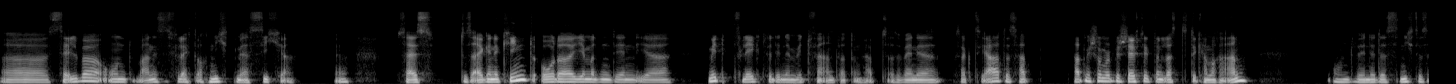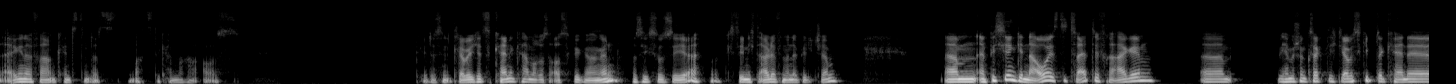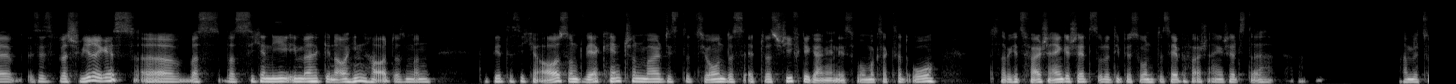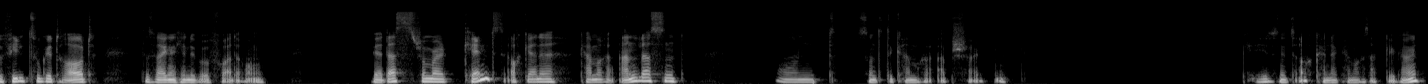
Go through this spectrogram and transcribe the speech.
äh, selber und wann ist es vielleicht auch nicht mehr sicher? Ja? Sei es das eigene Kind oder jemanden, den ihr mitpflegt, für den ihr Mitverantwortung habt. Also wenn ihr sagt, ja, das hat, hat mich schon mal beschäftigt, dann lasst die Kamera an. Und wenn ihr das nicht aus eigener Erfahrung kennt, dann macht die Kamera aus. Okay, da sind, glaube ich, jetzt keine Kameras ausgegangen, was ich so sehe. Ich sehe nicht alle auf meinem Bildschirm. Ähm, ein bisschen genauer ist die zweite Frage. Ähm, wir haben schon gesagt, ich glaube, es gibt da keine, es ist was Schwieriges, äh, was, was sicher nie immer genau hinhaut. Also man probiert das sicher aus. Und wer kennt schon mal die Situation, dass etwas schiefgegangen ist, wo man gesagt hat, oh, das habe ich jetzt falsch eingeschätzt oder die Person hat das selber falsch eingeschätzt, da haben wir zu viel zugetraut. Das war eigentlich eine Überforderung. Wer das schon mal kennt, auch gerne Kamera anlassen und sonst die Kamera abschalten. Okay, das sind jetzt auch keine Kameras abgegangen.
